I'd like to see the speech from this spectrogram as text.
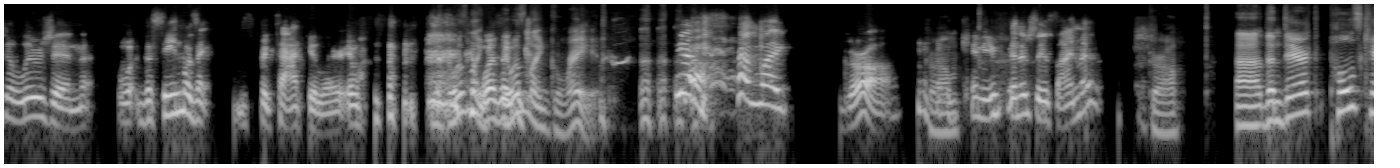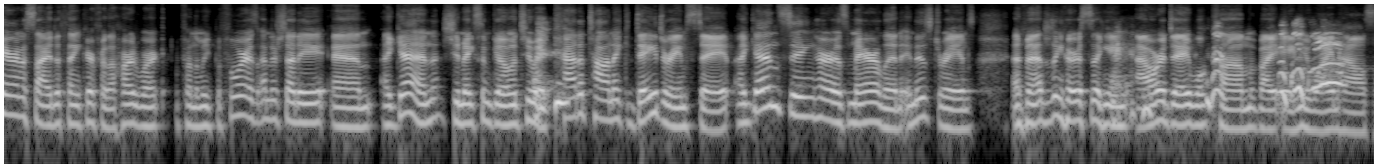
delusion the scene wasn't spectacular it wasn't it was like wasn't, was like great. yeah i'm like girl Girl. can you finish the assignment Girl. Uh, then Derek pulls Karen aside to thank her for the hard work from the week before as understudy, and again she makes him go into a catatonic daydream state. Again, seeing her as Marilyn in his dreams, imagining her singing "Our Day Will Come" by Amy Winehouse.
